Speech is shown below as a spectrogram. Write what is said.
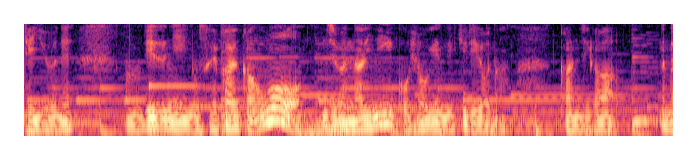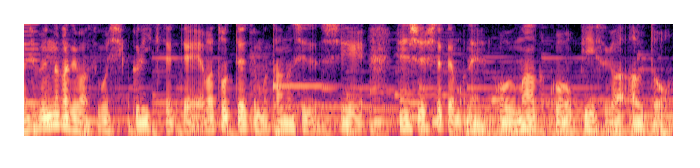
ていうね。あのディズニーの世界観を自分なりにこう表現できるような感じがなんか自分の中ではすごいしっくりきててやっぱ撮ってても楽しいですし編集しててもねこううまくこうピースが合うと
